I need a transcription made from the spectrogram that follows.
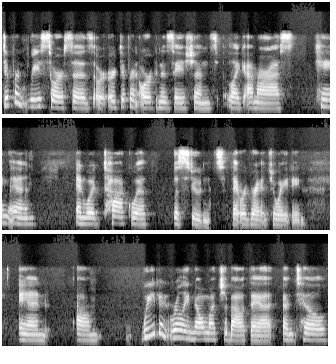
different resources or, or different organizations like MRS came in and would talk with the students that were graduating. And um, we didn't really know much about that until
